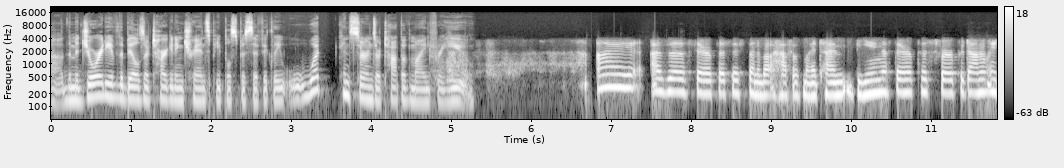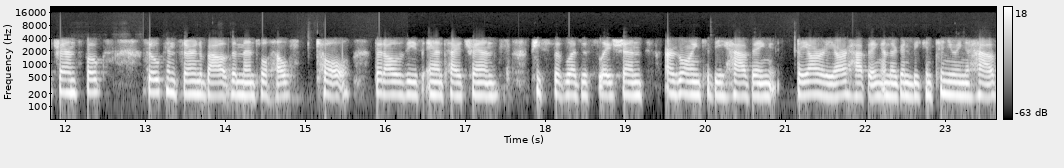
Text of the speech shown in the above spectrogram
Uh, the majority of the bills are targeting trans people specifically. What concerns are top of mind for you? I, as a therapist, I spend about half of my time being a therapist for predominantly trans folks. So concerned about the mental health toll that all of these anti trans pieces of legislation are going to be having. They already are having, and they're going to be continuing to have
